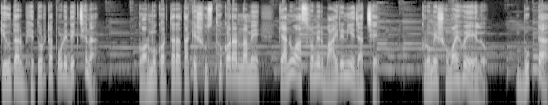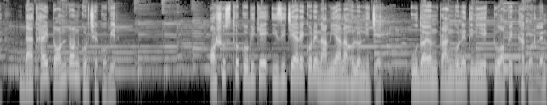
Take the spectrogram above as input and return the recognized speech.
কেউ তার ভেতরটা পড়ে দেখছে না। কর্মকর্তারা তাকে সুস্থ করার নামে কেন আশ্রমের বাইরে নিয়ে যাচ্ছে? ক্রমে সময় হয়ে এলো। বুকটা ব্যথায় টনটন করছে কবির। অসুস্থ কবিকে ইজি চেয়ারে করে নামিয়ে আনা হলো নিচে। উদয়ন প্রাঙ্গণে তিনি একটু অপেক্ষা করলেন।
